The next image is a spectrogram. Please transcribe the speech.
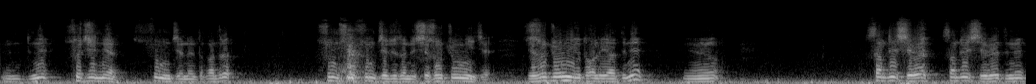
드니 수진에 숨전에 가들 숨숨 숨제주 전에 시송 중이제 시송 중이 돌려야 되니 삼대 시외 삼대 시외 드니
